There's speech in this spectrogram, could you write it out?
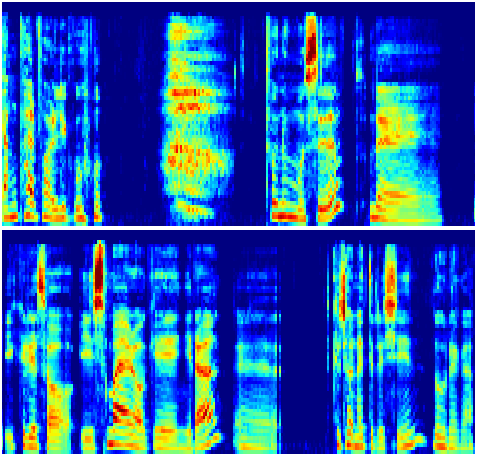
양팔 벌리고 도는 모습. 네. 그래서 이 Smile Again이랑, 에, 그 전에 들으신 노래가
